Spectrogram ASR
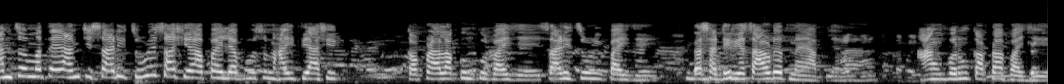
आमचं मत आहे आमची साडी चोळीच अशी पहिल्यापासून आहे ती अशी. कपडाला कुंकू पाहिजे साडी चोळी पाहिजे. तसा ड्रेस आवडत नाही आपल्याला. अंग भरून कपडा पाहिजे.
